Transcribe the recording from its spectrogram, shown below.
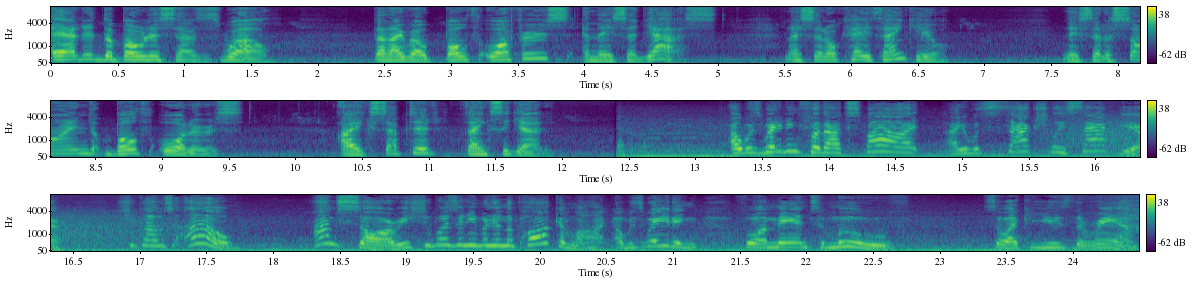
added the bonus as well. Then I wrote both offers and they said yes. And I said, okay, thank you. And they said assigned both orders. I accepted. Thanks again. I was waiting for that spot. I was actually sat here. She goes, oh, I'm sorry. She wasn't even in the parking lot. I was waiting for a man to move so I could use the ramp.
